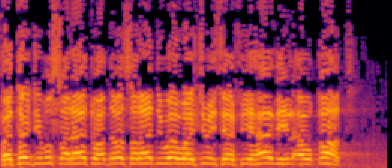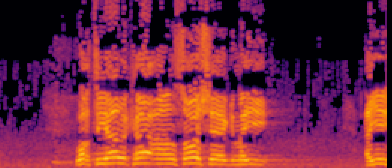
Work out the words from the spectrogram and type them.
fatajibu asalaatu haddaba salaaddii waa waajibaysaa fii haadihi alawqaat wakhtiyaalkaa aan soo sheegnay ayay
